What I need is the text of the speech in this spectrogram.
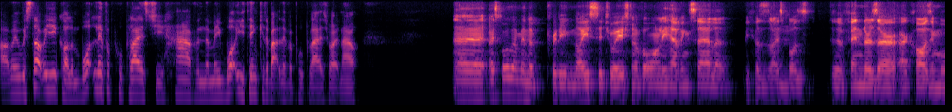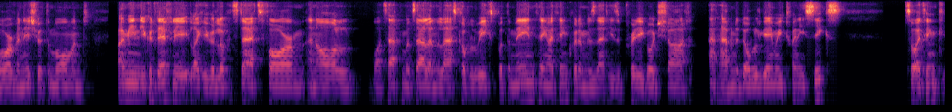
I mean, we start with you, Colin. What Liverpool players do you have? And I mean, what are you thinking about Liverpool players right now? Uh, I suppose I'm in a pretty nice situation of only having Salah because I suppose the defenders are, are causing more of an issue at the moment. I mean, you could definitely like you could look at stats, form, and all what's happened with Salah in the last couple of weeks. But the main thing I think with him is that he's a pretty good shot at having a double game week 26. So I think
